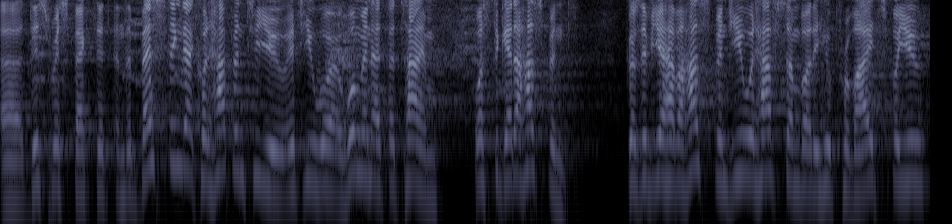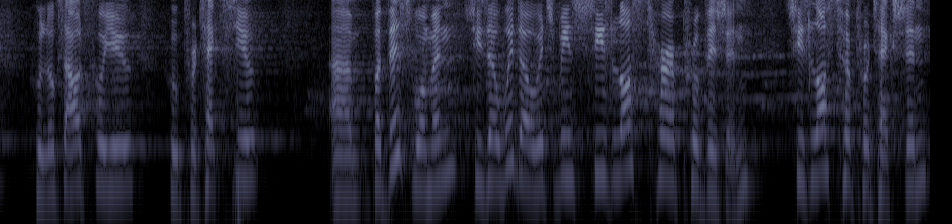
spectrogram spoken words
uh, disrespected. And the best thing that could happen to you if you were a woman at the time was to get a husband. Because if you have a husband, you would have somebody who provides for you, who looks out for you, who protects you. Um, but this woman, she's a widow, which means she's lost her provision, she's lost her protection,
